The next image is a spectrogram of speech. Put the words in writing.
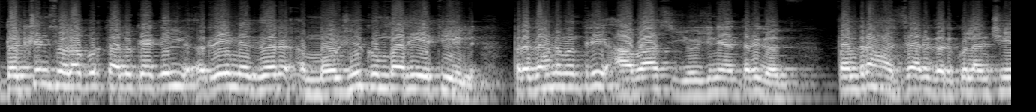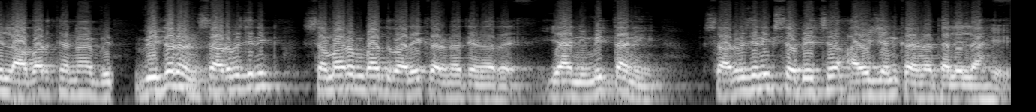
दक्षिण सोलापूर तालुक्यातील रेनगर मौजे कुंभारी येथील प्रधानमंत्री आवास योजनेअंतर्गत पंधरा हजार घरकुलांचे लाभार्थ्यांना वितरण सार्वजनिक समारंभाद्वारे करण्यात येणार आहे. या निमित्ताने सार्वजनिक सभेचं आयोजन करण्यात आलेलं आहे.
